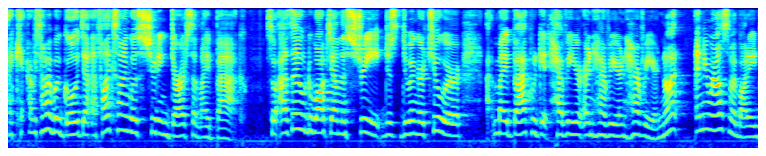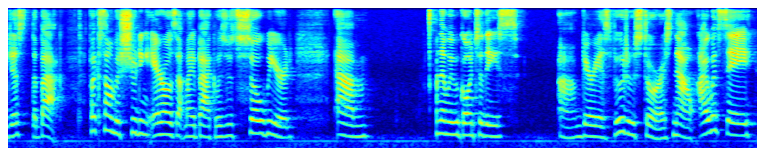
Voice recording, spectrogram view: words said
I can't, every time I would go down, I felt like something was shooting darts at my back. So as I would walk down the street, just doing our tour, my back would get heavier and heavier and heavier. Not anywhere else in my body, just the back. Like someone was shooting arrows at my back. It was just so weird. Um, and then we would go into these um, various voodoo stores. Now, I would say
